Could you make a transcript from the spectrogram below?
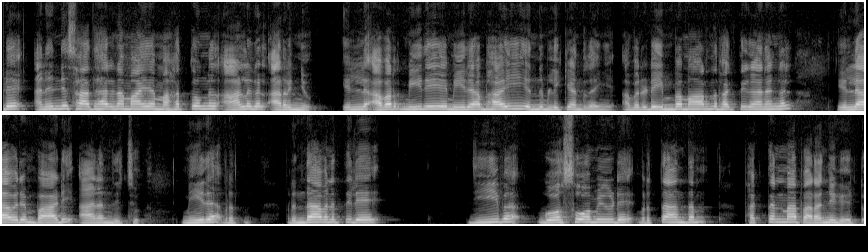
ഇവിടെ അനന്യസാധാരണമായ മഹത്വങ്ങൾ ആളുകൾ അറിഞ്ഞു. എല്ലാ അവർ മീരയെ മീരാഭായി എന്ന് വിളിക്കാൻ തുടങ്ങി. അവരുടെ ഇമ്പമാർന്ന ഭക്തിഗാനങ്ങൾ എല്ലാവരും പാടി ആനന്ദിച്ചു. മീര വൃന്ദാവനത്തിലെ ജീവ ഗോസ്വാമിയുടെ വൃത്താന്തം ഭക്തന്മാർ പറഞ്ഞു കേട്ടു.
